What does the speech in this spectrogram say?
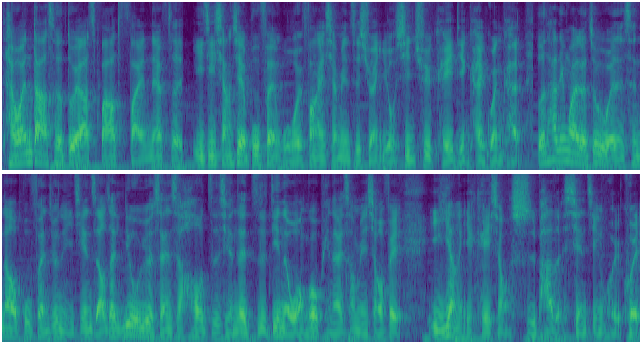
台湾大车队啊、Spotify、Netflix 以及详细的部分我会放在下面资讯，有兴趣可以点开观看。而它另外一个最为人称道的部分，就是你今天只要在六月三十号之前在指定的网购平台上面消费，一样也可以享有十趴的现金回馈。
